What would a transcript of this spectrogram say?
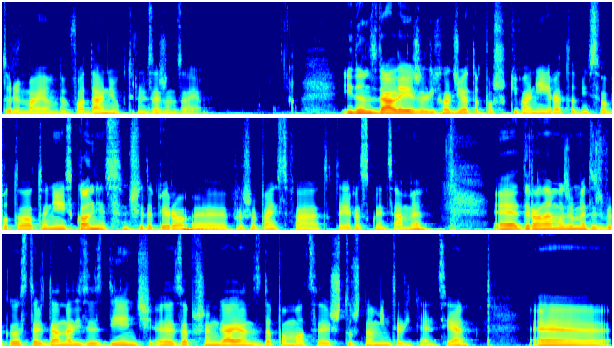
który mają we władaniu, którym zarządzają. Idąc dalej, jeżeli chodzi o to poszukiwanie i ratownictwo, bo to, to nie jest koniec, my się dopiero, e, proszę Państwa, tutaj rozkręcamy. E, drona możemy też wykorzystać do analizy zdjęć, e, zaprzęgając do pomocy sztuczną inteligencję. E,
